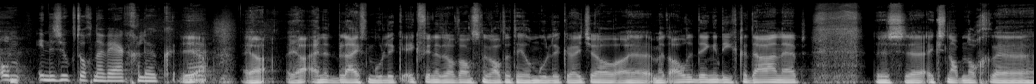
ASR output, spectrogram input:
om in de zoektocht naar werkgeluk. Ja, ja, ja, en het blijft moeilijk. Ik vind het althans nog altijd heel moeilijk, weet je wel. Uh, met al die dingen die ik gedaan heb. Dus uh, ik snap nog uh,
